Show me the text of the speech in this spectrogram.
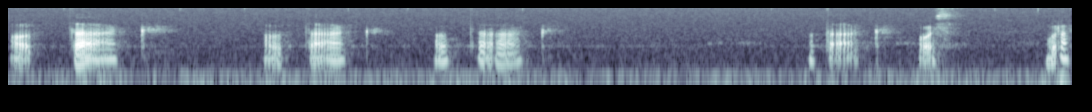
Отак. Отак. Отак. Отак. Ось. Ура.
